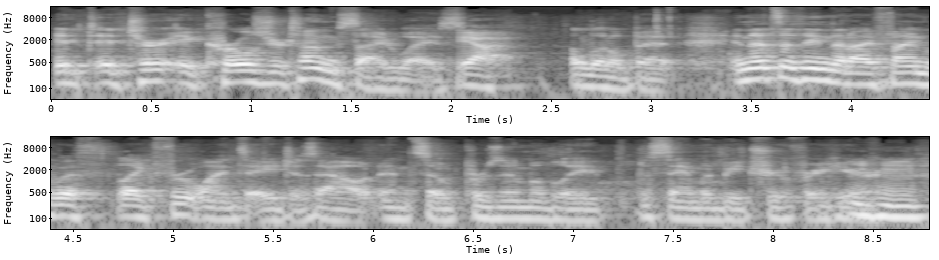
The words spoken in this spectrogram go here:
it it tur- it curls your tongue sideways. Yeah. a little bit, and that's the thing that I find with like fruit wines ages out, and so presumably the same would be true for here. Mm-hmm.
